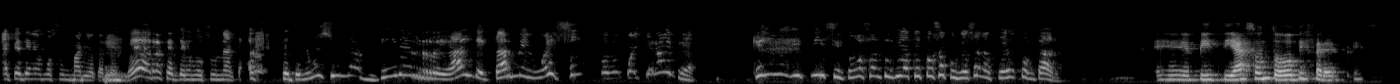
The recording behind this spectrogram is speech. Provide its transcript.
a que tenemos un Mario Kart a que tenemos una que tenemos una vida real de carne y hueso como cualquier otra. ¿Qué es lo difícil? ¿Cómo son tus días? ¿Qué cosas curiosas nos puedes contar? eh, mis días son todos diferentes.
